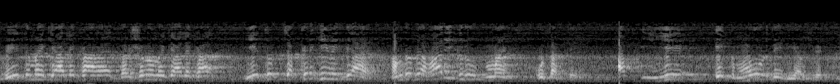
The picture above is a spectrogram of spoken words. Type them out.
वेद में क्या लिखा है, दर्शनों में क्या लिखा है, ये तो चक्र की विद्या है। हम तो व्यवहारिक रूप में उतरते अब ये एक मोड़ दे दिया उस व्यक्ति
